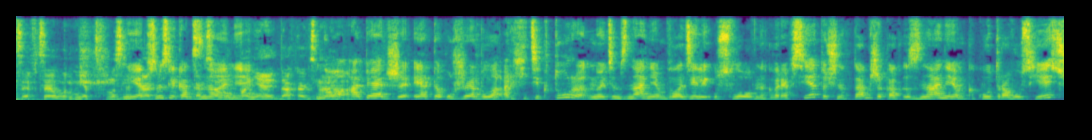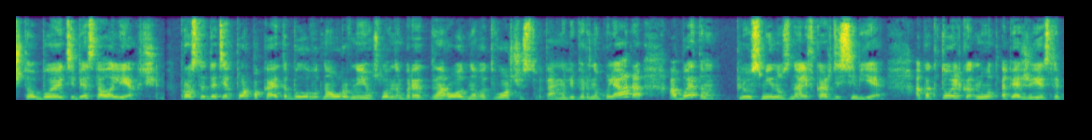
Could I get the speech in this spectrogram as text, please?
В, ц- в целом нет, в смысле Нет, как, в смысле, как само знание. понять, да, как знание. Но, опять же, это уже была архитектура, но этим знанием владели, условно говоря, все, точно так же, как знанием, какую траву съесть, чтобы тебе стало легче. Просто до тех пор, пока это было вот на уровне, условно говоря, народного творчества там, или вернокуляра, об этом плюс-минус знали в каждой семье. А как только, ну, опять же, если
